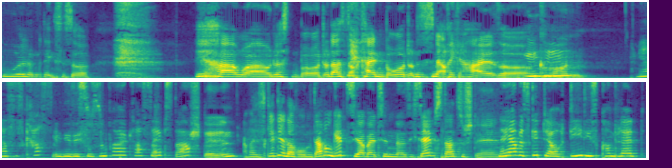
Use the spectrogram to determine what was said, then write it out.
cool und du denkst dir so, ja, wow, du hast ein Boot oder hast auch kein Boot und es ist mir auch egal, so, mhm. come on. Ja, es ist krass, wie die sich so super krass selbst darstellen. Aber es geht ja darum, darum geht es ja bei Tinder, sich selbst darzustellen. Naja, aber es gibt ja auch die, die es komplett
